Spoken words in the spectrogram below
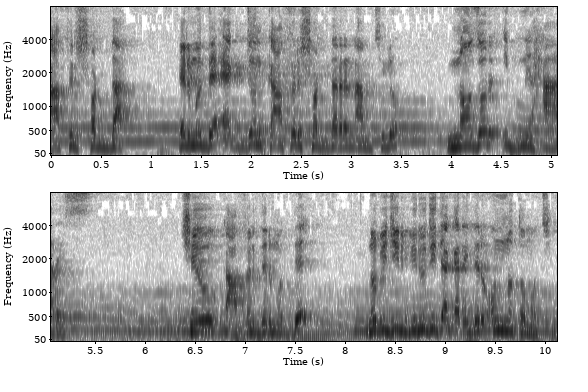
কাফের সর্দার, এর মধ্যে একজন কাফের সর্দারের নাম ছিল নজর ইবনে হারেস। সেও কাফেরদের মধ্যে নবীজির বিরোধিতাকারীদের অন্যতম ছিল।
